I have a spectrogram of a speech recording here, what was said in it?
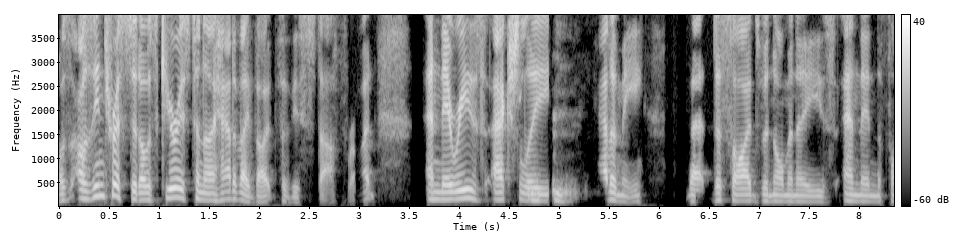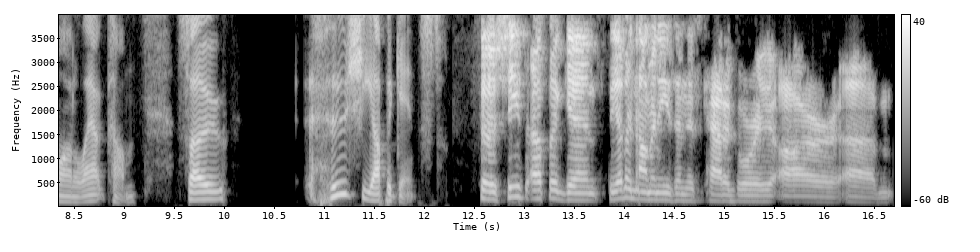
I was, I was interested, I was curious to know how do they vote for this stuff, right? And there is actually an academy that decides the nominees and then the final outcome. So, who's she up against? So she's up against the other nominees in this category are um,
